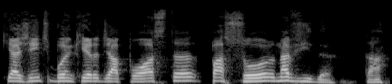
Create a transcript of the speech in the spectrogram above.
que a gente, banqueiro de aposta, passou na vida, tá?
